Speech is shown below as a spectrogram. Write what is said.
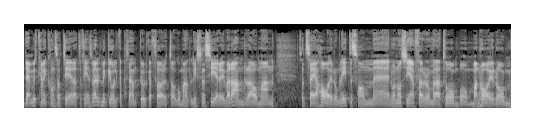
Däremot kan vi konstatera att det finns väldigt mycket olika patent på olika företag och man licensierar ju varandra och man så att säga har ju dem lite som, eh, det var någon som jämförde dem med atombomb. Man har ju dem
